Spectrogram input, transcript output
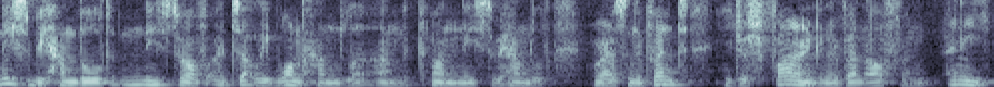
needs to be handled, needs to have exactly one handler, and the command needs to be handled. Whereas an event, you're just firing an event off, and any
